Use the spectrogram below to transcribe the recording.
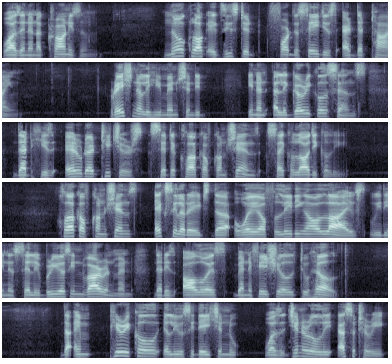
was an anachronism. No clock existed for the sages at that time. Rationally he mentioned it in an allegorical sense that his erudite teachers set a clock of conscience psychologically. Clock of conscience accelerates the way of leading our lives within a salubrious environment that is always beneficial to health. The empirical elucidation was generally esoteric,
